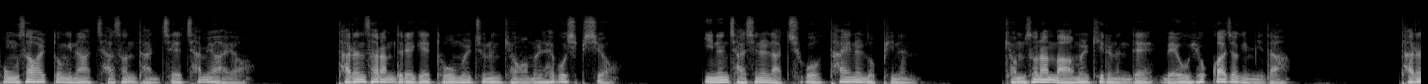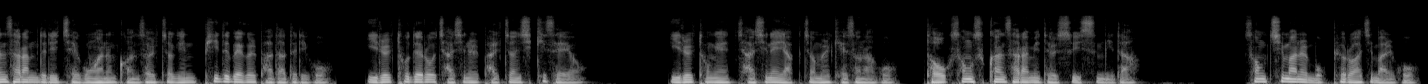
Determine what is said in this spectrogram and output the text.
봉사활동이나 자선단체에 참여하여 다른 사람들에게 도움을 주는 경험을 해보십시오. 이는 자신을 낮추고 타인을 높이는 겸손한 마음을 기르는데 매우 효과적입니다. 다른 사람들이 제공하는 건설적인 피드백을 받아들이고 이를 토대로 자신을 발전시키세요. 이를 통해 자신의 약점을 개선하고 더욱 성숙한 사람이 될 수 있습니다. 성취만을 목표로 하지 말고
